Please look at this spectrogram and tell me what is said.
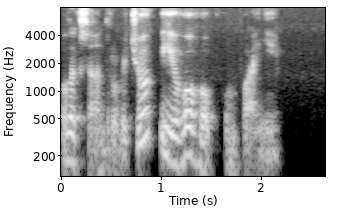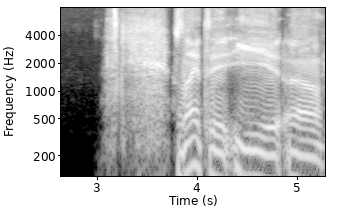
Олександровичу і його гоп-компанії. Знаєте, і е,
